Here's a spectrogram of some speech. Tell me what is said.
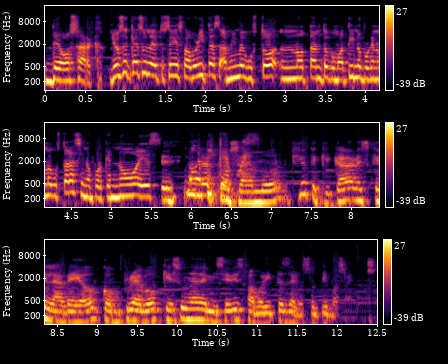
de Ozark. Yo sé que es una de tus series favoritas. A mí me gustó, no tanto como a ti, no porque no me gustara, sino porque no es. no una cosa, pues. amor. Fíjate que cada vez que la veo, compruebo que es una de mis series favoritas de los últimos años.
